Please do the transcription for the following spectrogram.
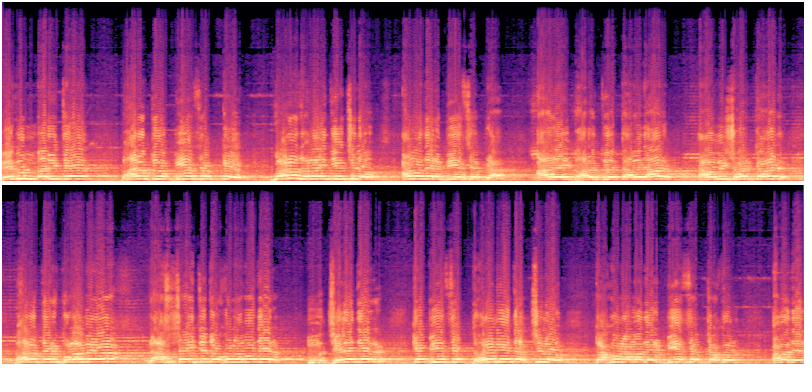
বেগুন বাড়িতে ভারতীয় বিএসএফ কে গণধোলাই দিয়েছিল আমাদের বিএসএফরা আর এই ভারতীয় তাবেদার, আওয়ামী সরকার, ভারতের গোলামেরা রাজশাহীতে যখন আমাদের জেলেদেরকে বিএসএফ ধরে নিয়ে যাচ্ছিল, তখন আমাদের বিএসএফ যখন, আমাদের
